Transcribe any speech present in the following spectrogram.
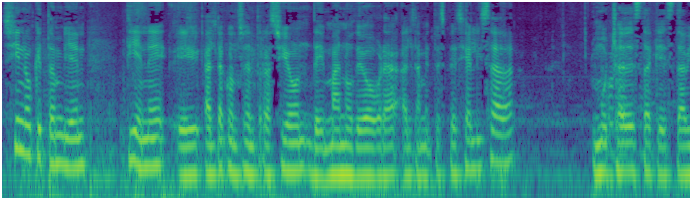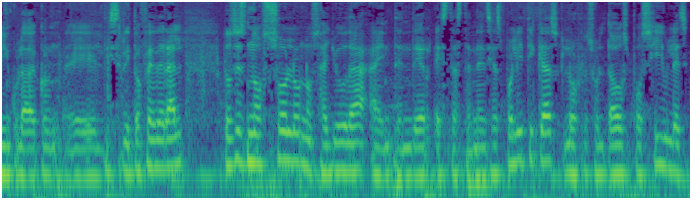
sino que también tiene eh, alta concentración de mano de obra altamente especializada, mucha de esta que está vinculada con eh, el Distrito Federal. Entonces no solo nos ayuda a entender estas tendencias políticas, los resultados posibles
